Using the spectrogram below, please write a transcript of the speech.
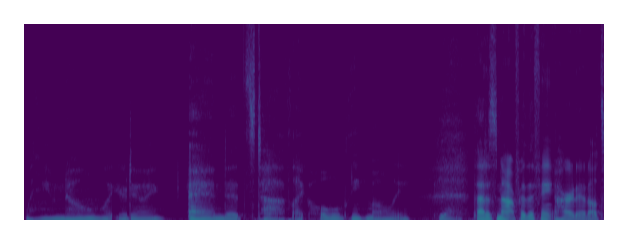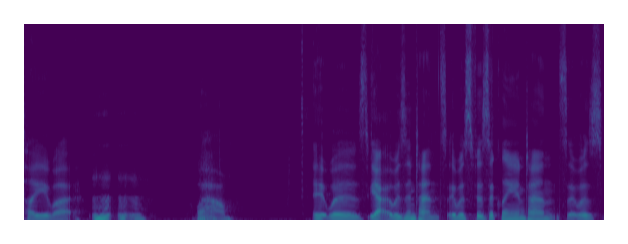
When you know what you're doing. And it's tough. Like holy moly. Yeah. that is not for the faint-hearted i'll tell you what. Wow it was yeah it was intense it was physically intense it was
